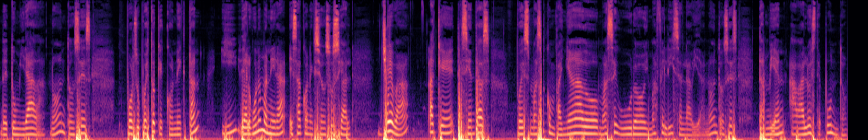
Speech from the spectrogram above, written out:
de tu mirada, ¿no? Entonces, por supuesto que conectan y de alguna manera esa conexión social lleva a que te sientas pues más acompañado, más seguro y más feliz en la vida, ¿no? Entonces, también avalo este punto.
